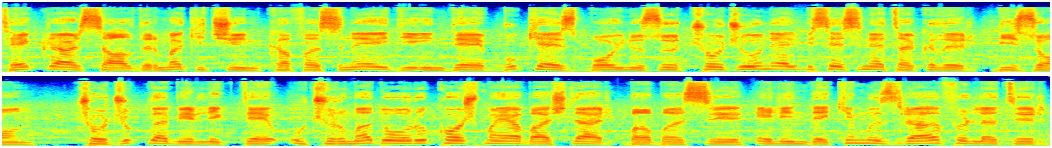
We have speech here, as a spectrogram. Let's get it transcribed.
Tekrar saldırmak için kafasını eğdiğinde bu kez boynuzu çocuğun elbisesine takılır. Bizon çocukla birlikte uçuruma doğru koşmaya başlar. Babası elindeki mızrağı fırlatır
